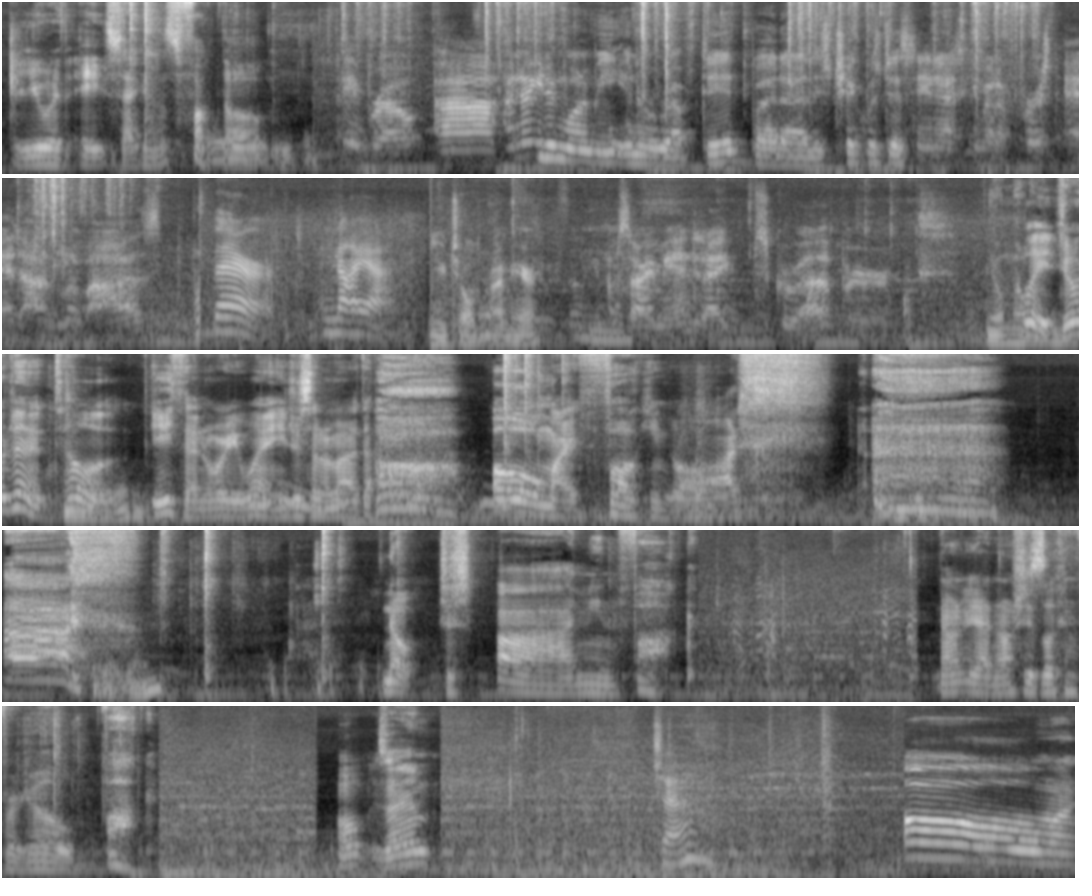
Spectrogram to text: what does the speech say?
Are you with eight seconds? That's fucked up. Hey, bro. Uh, I know you didn't want to be interrupted, but uh, this chick was just in asking about a first ed Ozma of Oz. There, Naya. You told her I'm here? I'm sorry, man. Did I screw up or? You'll know. Wait, Joe didn't tell Ethan where he went. He just said about it. Oh my fucking god. Ah. no, just ah. I mean, fuck. Now, yeah, now she's looking for Joe. Fuck. Oh, is that him? Joe. Oh my.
